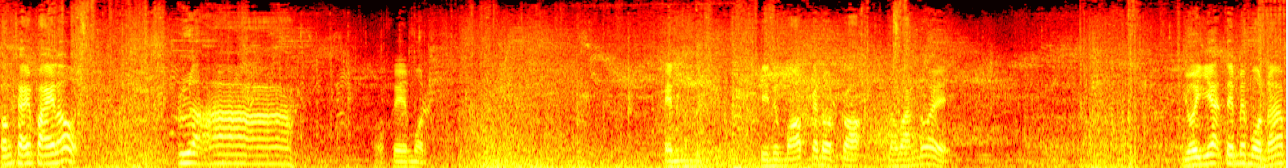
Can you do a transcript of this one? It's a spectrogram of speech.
ต้องใช้ไฟแล้วเอือโอเคหมด เป็นซีนูมอฟกระโดดเกาะระวังด้วยโยเยะเต็มไปหมดนะครับ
